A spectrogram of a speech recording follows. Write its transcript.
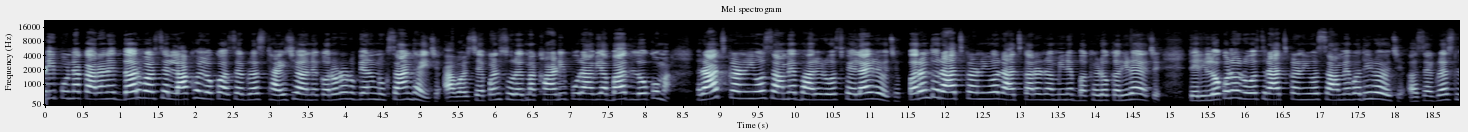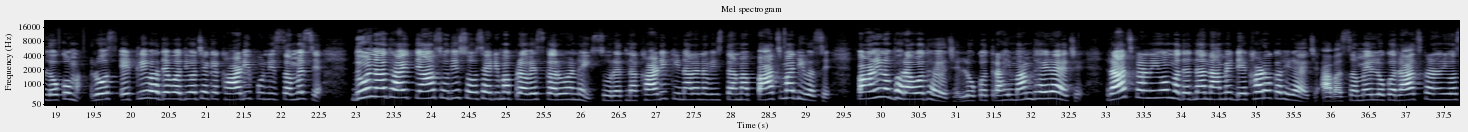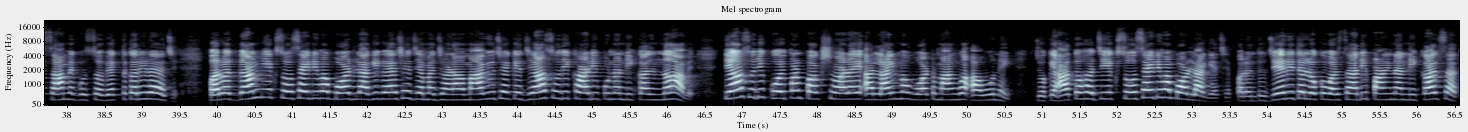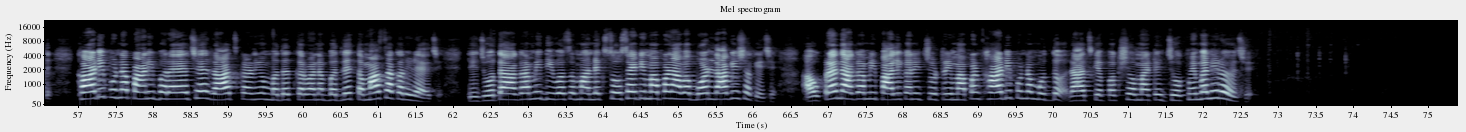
પૂરના કારણે દર વર્ષે લાખો લોકો અસરગ્રસ્ત થાય છે અને કરોડો રૂપિયાનું નુકસાન થાય છે. આ વર્ષે પણ સુરતમાં ખાડી પૂર આવ્યા બાદ લોકોમાં રાજકારણીઓ સામે ભારે રોષ ફેલાઈ રહ્યો છે. પરંતુ રાજકારણીઓ રાજકારણ રમીને બખેડો કરી રહ્યા છે. તેથી લોકોનો રોષ રાજકારણીઓ સામે વધી રહ્યો છે. અસરગ્રસ્ત લોકોમાં રોષ એટલી હદે વધ્યો છે કે ખાડી પૂરની સમસ્યા દૂર ન થાય ત્યાં સુધી સોસાયટીમાં પ્રવેશ કરવો નહીં. સુરતના ખાડી કિનારાના વિસ્તારમાં પાંચમા દિવસે પાણીનો ભરાવો થયો છે. લોકો ત્રાહિમામ થઈ રહ્યા છે. રાજકારણીઓ મદદના નામે દેખાડો કરી રહ્યા છે. આવા સમયે લોકો રાજકારણીઓ સામે ગુસ્સો વ્યક્ત કરી રહ્યા છે. પર્વત ગામની એક સોસાયટીમાં બોર્ડ લાગી ગયા છે. જેમાં જણાવવામાં આવ્યું છે કે જ્યાં સુધી ખાડી પૂરનો નિકાલ ન આવે, ત્યાં સુધી કોઈ પણ પક્ષવાળાએ આ લાઇનમાં વોટ માંગવા આવવું નહીં. જોકે આ તો હજી એક સોસાયટીમાં બોર્ડ લાગ્યા છે, પરંતુ જે રીતે લોકો વરસાદી પાણીના નિકાલ સાથે ખાડીપુરના પાણી ભરાયા છે, રાજકારણીઓ મદદ કરવાના બદલે તમાશા કરી રહ્યા છે. તે જોતા આગામી દિવસોમાં અનેક સોસાયટીમાં પણ આવા બોર્ડ લાગી શકે છે. આ ઉપરાંત આગામી પાલિકાની ચૂંટણીમાં પણ ખાડીપુરનો મુદ્દો રાજકીય પક્ષો માટે જોખમી બની રહ્યો છે.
